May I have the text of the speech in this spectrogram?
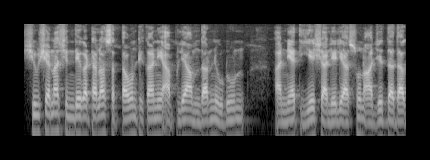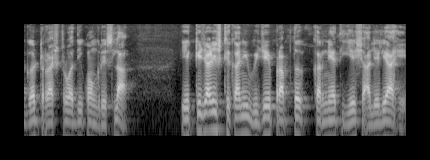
शिवसेना शिंदे गटाला सत्तावन्न ठिकाणी आपले आमदार निवडून आणण्यात यश आलेले असून अजितदादा गट राष्ट्रवादी काँग्रेसला एक्केचाळीस ठिकाणी विजय प्राप्त करण्यात यश आलेले आहे.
